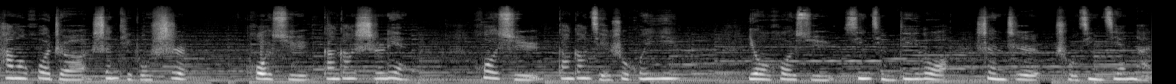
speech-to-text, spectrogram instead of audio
他们或者身体不适，或许刚刚失恋，或许刚刚结束婚姻，又或许心情低落，甚至处境艰难。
